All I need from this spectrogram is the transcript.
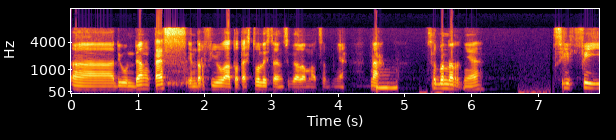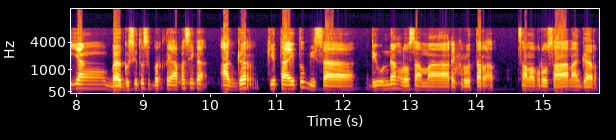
uh, diundang tes interview atau tes tulis dan segala macamnya. Nah, hmm. sebenarnya CV yang bagus itu seperti apa sih kak? Agar kita itu bisa diundang loh sama recruiter sama perusahaan agar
